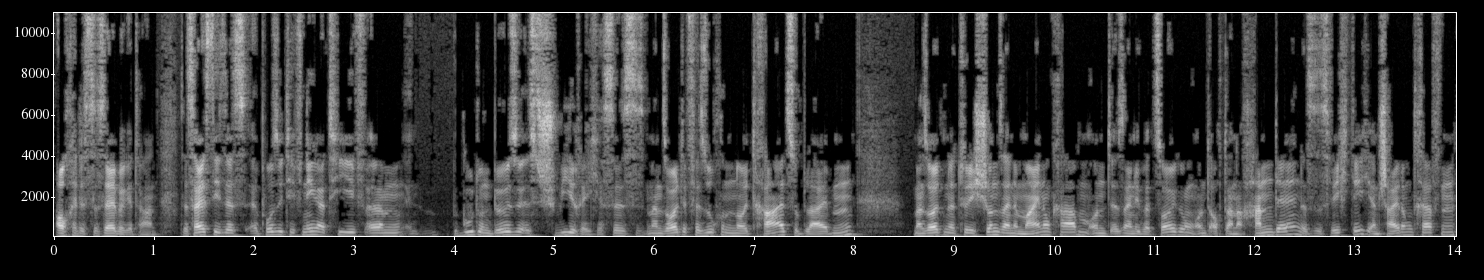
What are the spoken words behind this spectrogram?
auch hättest dasselbe getan. Das heißt, dieses äh, positiv-negativ, ähm, gut und böse ist schwierig. Es ist, man sollte versuchen, neutral zu bleiben. Man sollte natürlich schon seine Meinung haben und äh, seine Überzeugung und auch danach handeln. Das ist wichtig, Entscheidungen treffen.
